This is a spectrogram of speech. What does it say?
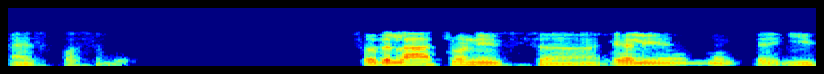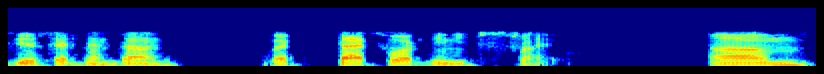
as possible. So the last one is uh, earlier like the easier said than done but that's what we need to strive. Um,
